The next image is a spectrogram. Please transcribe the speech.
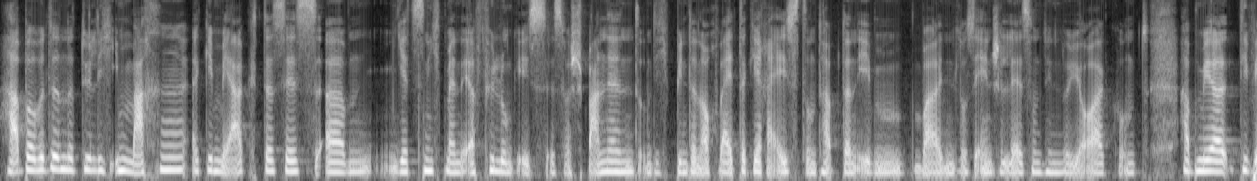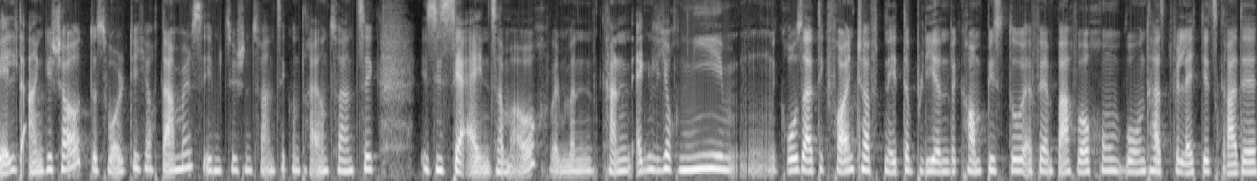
habe aber dann natürlich im Machen äh, gemerkt, dass es ähm, jetzt nicht meine Erfüllung ist. Es war spannend und ich bin dann auch weiter gereist und habe dann eben, war in Los Angeles und in New York und habe mir die Welt angeschaut. Das wollte ich auch damals, eben zwischen 20 und 23. Es ist sehr einsam auch, weil man kann eigentlich auch nie mm, großartig Freundschaften etablieren, weil kaum bist du für ein paar Wochen wo und hast vielleicht jetzt gerade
